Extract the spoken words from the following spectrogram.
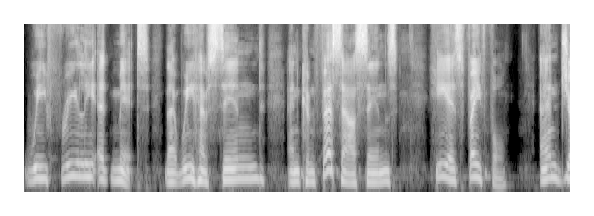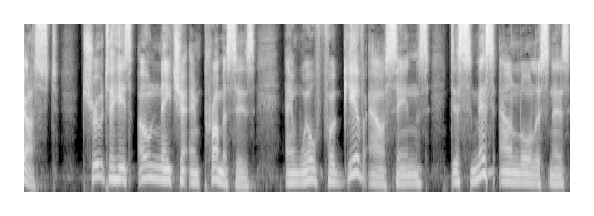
we freely admit that we have sinned and confess our sins, he is faithful and just, true to his own nature and promises, and will forgive our sins, dismiss our lawlessness,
